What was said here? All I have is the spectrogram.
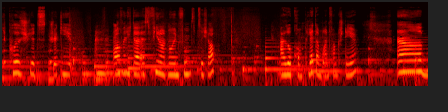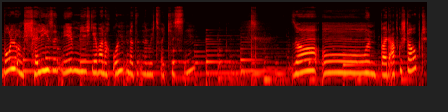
Ich push jetzt Jackie, auch wenn ich da erst 459 habe. Also komplett am Anfang stehe. Äh, Bull und Shelly sind neben mir. Ich gehe aber nach unten. Da sind nämlich zwei Kisten. So, und beide abgestaubt.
